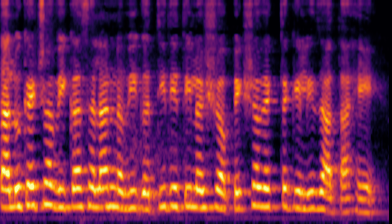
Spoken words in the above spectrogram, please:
तालुक्याच्या विकासाला नवी गती देतील अशी अपेक्षा व्यक्त केली जात आहे.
